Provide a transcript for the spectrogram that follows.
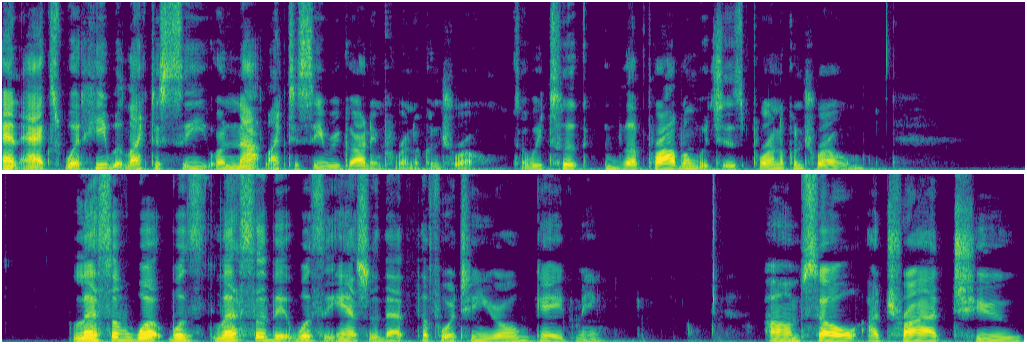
And ask what he would like to see or not like to see regarding parental control. So we took the problem, which is parental control. Less of what was less of it was the answer that the 14 year old gave me. Um, so I tried to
